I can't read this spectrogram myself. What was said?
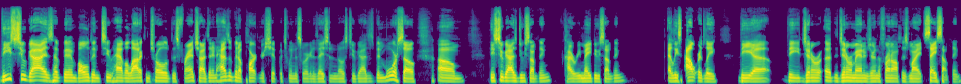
These two guys have been emboldened to have a lot of control of this franchise, and it hasn't been a partnership between this organization and those two guys. It's been more so um, these two guys do something. Kyrie may do something, at least outwardly. The uh, the general uh, the general manager in the front office might say something,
